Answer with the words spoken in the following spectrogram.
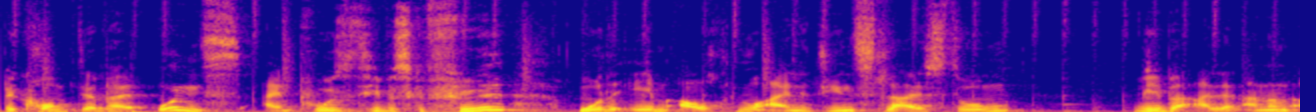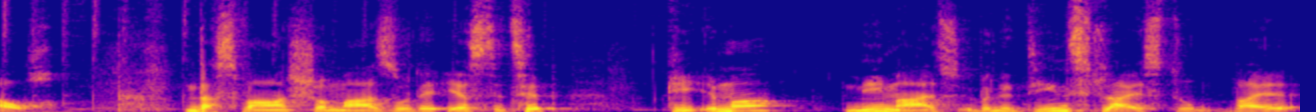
Bekommt er bei uns ein positives Gefühl oder eben auch nur eine Dienstleistung, wie bei allen anderen auch. Und das war schon mal so der erste Tipp. Geh immer niemals über eine Dienstleistung, weil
